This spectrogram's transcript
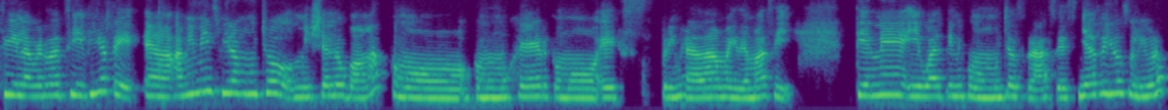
sí, la verdad, sí. Fíjate, eh, a mí me inspira mucho Michelle Obama como, como mujer, como ex primera dama y demás, y tiene, igual tiene como muchas frases. ¿Ya has leído su libro?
